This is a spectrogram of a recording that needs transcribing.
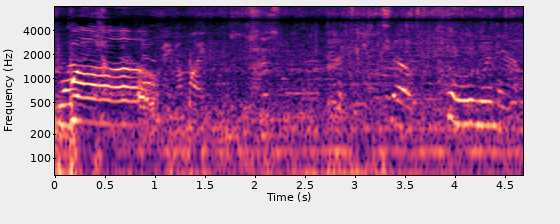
Whoa. I'm like, So, pull one out.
